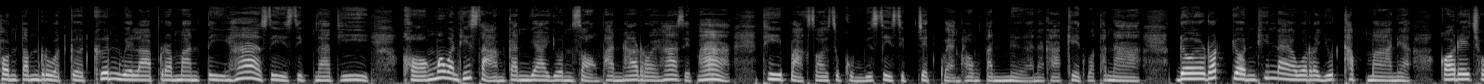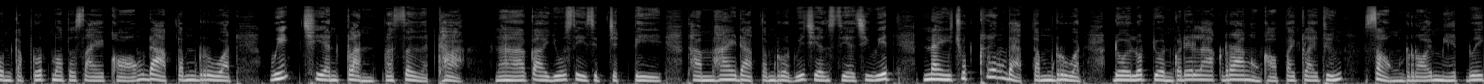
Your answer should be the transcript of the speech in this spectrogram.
ชนตำรวจเกิดขึ้นเวลาประมาณตี5 40 นาที ของเมื่อวันที่ 3 กันยายน 2555 ที่ปากซอยสุขุมวิท 47 แขวงคลองตันเหนือนะคะ เขตวัฒนา โดยรถยนต์ที่นายวรยุทธ์ขับมาเนี่ยก็ได้ชนกับรถมอเตอร์ไซค์ของดาบตำรวจ วิเชียนกลั่นประเสริฐค่ะ นะคะก็อายุ 47 ปีทำให้ดาบตำรวจวิเชียนเสียชีวิต ในชุดเครื่องแบบตำรวจ โดยรถยนต์ก็ได้ลากร่างของเขาไปไกลถึง 200 เมตรด้วย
